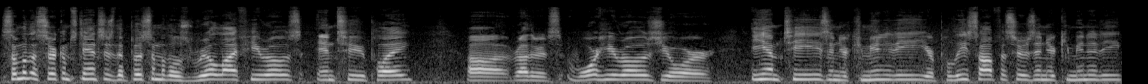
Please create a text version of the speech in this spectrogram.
some of the circumstances that put some of those real life heroes into play, uh, whether it's war heroes, your EMTs in your community, your police officers in your community,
